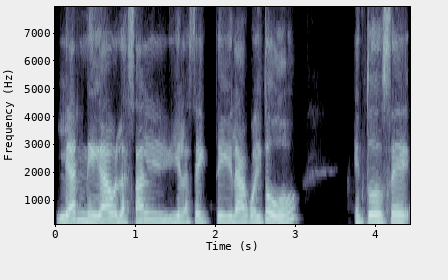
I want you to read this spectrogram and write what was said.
le han negado la sal y el aceite y el agua y todo. Entonces,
